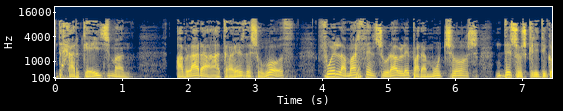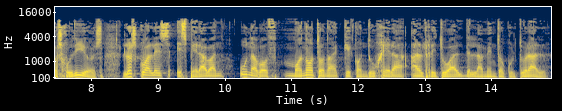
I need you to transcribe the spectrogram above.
dejar que Eichmann hablara a través de su voz, fue la más censurable para muchos de sus críticos judíos, los cuales esperaban una voz monótona que condujera al ritual del lamento cultural.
